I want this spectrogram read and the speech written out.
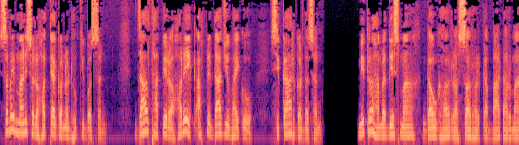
सबै मानिसहरू हत्या गर्न ढुकी बस्छन्। जाल थापेर हरेक आफ्नै दाजुभाइको शिकार गर्दछन्। मित्र हाम्रा देशमा गाउँघर र शहरहरूका बाटाहरूमा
